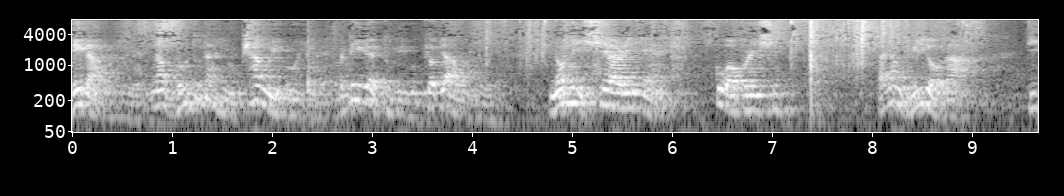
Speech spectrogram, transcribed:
လေ့လာဖို့လိုတယ်နောက်ဘုဒ္ဓတာကြီးကိုဖြန့်ဝေဖို့လိုတယ်မသိတဲ့သူတွေကိုပြောပြဖို့လိုတယ် knowledge sharing and cooperation ဒါကြောင့်ဒီလိုကဒီ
